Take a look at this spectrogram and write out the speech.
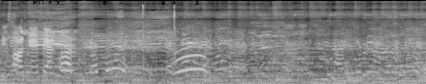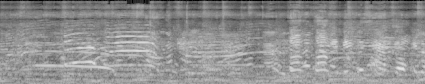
พี่ซอนไงแฟนเพื่อนต้องต้องอันนี้คือแถมบอกไปเล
